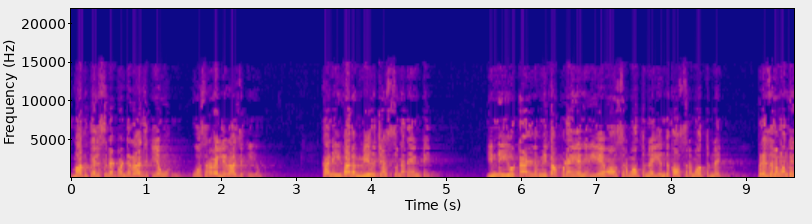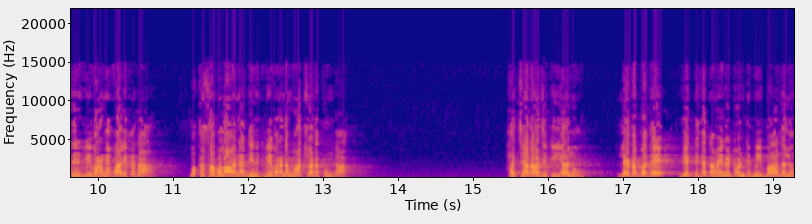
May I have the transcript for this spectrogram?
మాకు తెలిసినటువంటి రాజకీయం ఊసరవెల్లి రాజకీయం. కానీ ఇవాళ మీరు చేస్తున్నది ఏంటి ఇన్ని యూటర్న్లు మీకు అప్పుడే ఏం అవసరం అవుతున్నాయి ఎందుకు అవసరం అవుతున్నాయి ప్రజల ముందు దీనికి వివరణ ఇవ్వాలి కదా? ఒక సభలో ఉన్న దీనికి వివరణ మాట్లాడకుండా హత్య రాజకీయాలు లేకపోతే వ్యక్తిగతమైనటువంటి మీ బాధలు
